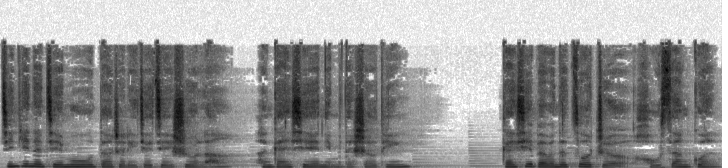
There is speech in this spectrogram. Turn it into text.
今天的节目到这里就结束了，很感谢你们的收听，感谢本文的作者侯三棍，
